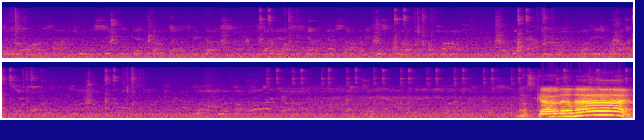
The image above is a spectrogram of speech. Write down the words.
says a lot of times when you see him get dunked on, it's because somebody else has gotten messed up and he's just coming over to help out. But they're happy with what he's provided so far. Lillard with the hole. Let's go, Lillard.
